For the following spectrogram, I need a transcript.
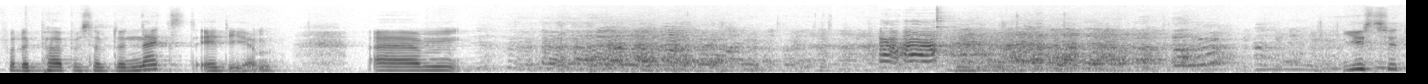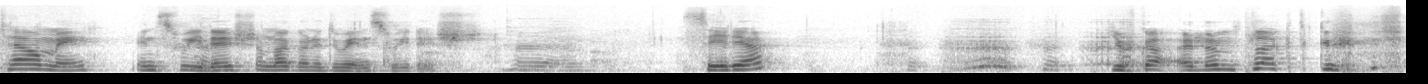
for the purpose of the next idiom. Um, used to tell me in Swedish, I'm not going to do it in Swedish. Celia, you've got an unplugged goose.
